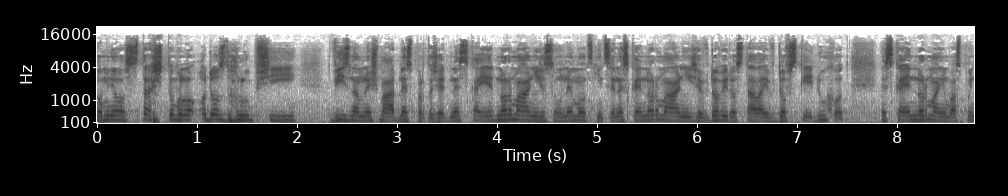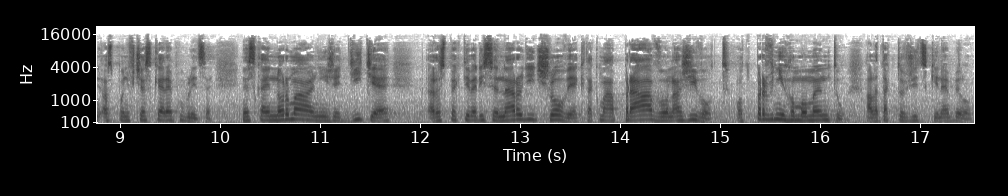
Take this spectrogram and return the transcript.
to mělo straš, to mělo o dost hlubší význam, než má dnes, protože dneska je normální, že jsou nemocnice, dneska je normální, že vdovy dostávají vdovský důchod, dneska je normální, aspoň, aspoň v České republice, dneska je normální, že dítě, respektive když se narodí člověk, tak má právo na život od prvního momentu, ale tak to vždycky nebylo.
